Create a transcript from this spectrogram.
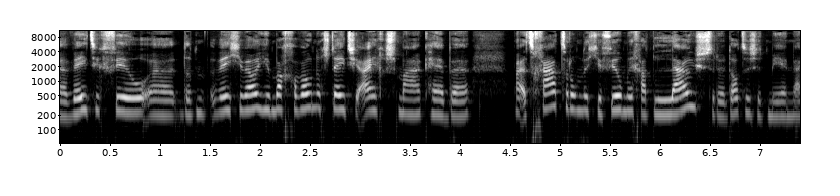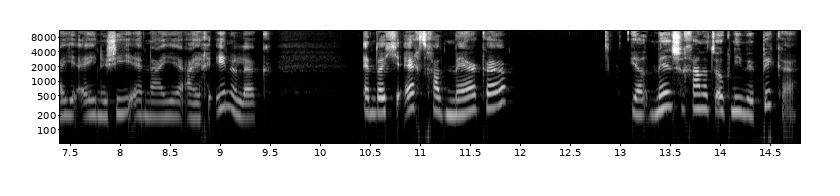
uh, weet ik veel. Uh, dat, weet je wel, je mag gewoon nog steeds je eigen smaak hebben. Maar het gaat erom dat je veel meer gaat luisteren. Dat is het meer naar je energie en naar je eigen innerlijk. En dat je echt gaat merken. Ja, mensen gaan het ook niet meer pikken.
